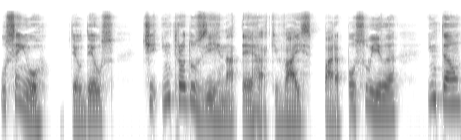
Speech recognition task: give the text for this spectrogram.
o Senhor, teu Deus, te introduzir na terra que vais para possuí-la, então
